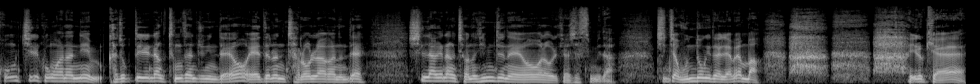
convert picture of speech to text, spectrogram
0701님, 가족들이랑 등산 중인데요. 애들은 잘 올라가는데 신랑이랑 저는 힘드네요. 라고 이렇게 하셨습니다. 진짜 운동이 되려면 막, 이렇게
